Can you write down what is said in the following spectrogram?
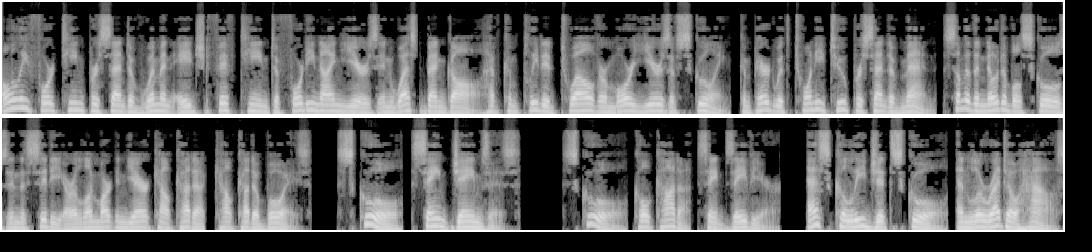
Only 14% of women aged 15 to 49 years in West Bengal have completed 12 or more years of schooling, compared with 22% of men. Some of the notable schools in the city are La Martiniere Calcutta, Calcutta Boys School, St. James's School, Kolkata, St. Xavier's. Collegiate School, and Loreto House,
